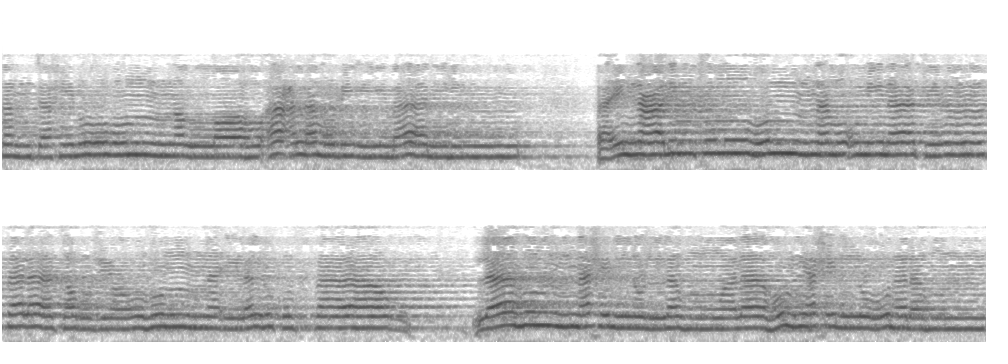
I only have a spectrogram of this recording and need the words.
فامتحنوهن الله أعلم بإيمانهن فإن علمتموهن مؤمنات فلا ترجعوهن إلى الكفار. لا هن حل لهم ولا هم يحلون لهن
